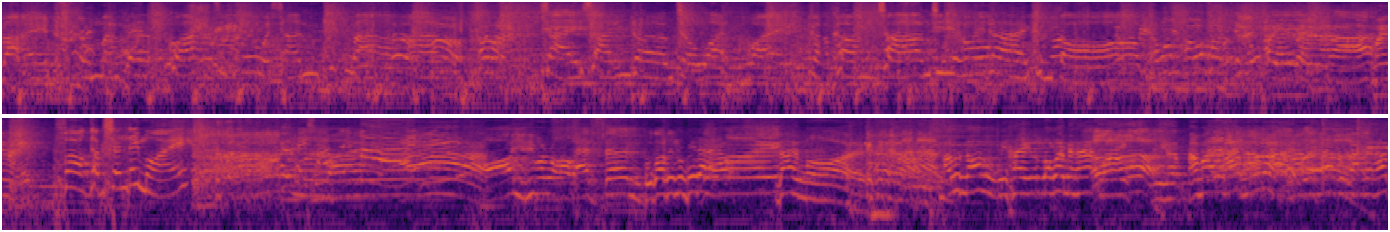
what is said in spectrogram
ไม่มันเป็น รุ่นพี่ได้แล้ว ได้หมดเอารุ่นน้องมีใครร้องได้ไหมฮะมีครับเอามาเลยครับมาเลยครับตรงกลางเลยครับ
